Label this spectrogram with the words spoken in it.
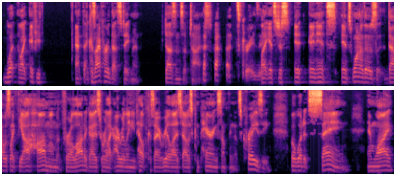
What like if you at that because I've heard that statement dozens of times. That's crazy. Like it's just it and it's it's one of those that was like the aha moment for a lot of guys who are like I really need help because I realized I was comparing something that's crazy. But what it's saying and why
